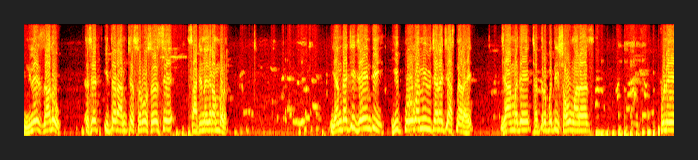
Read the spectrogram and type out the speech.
निलेश जाधव तसेच इतर आमचे सर्व सदस्य साठेनगर अंबळ यंदाची जयंती ही पुरोगामी विचाराची असणार आहे ज्यामध्ये छत्रपती शाहू महाराज फुले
